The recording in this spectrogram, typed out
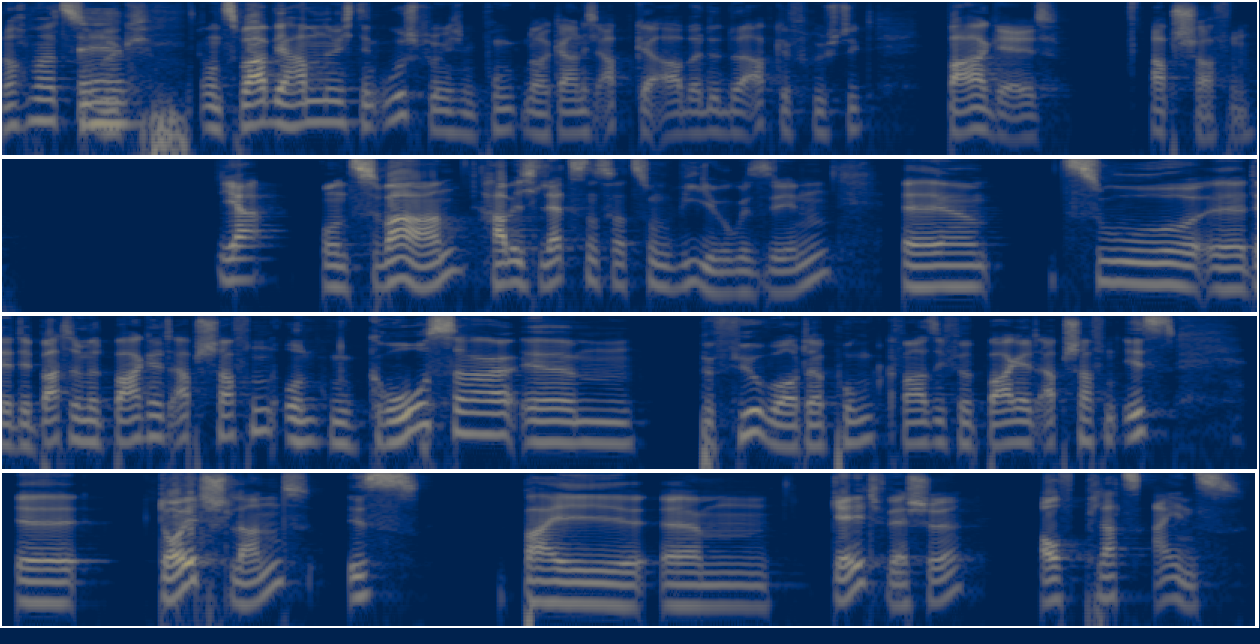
Nochmal zurück. Ähm. Und zwar, wir haben nämlich den ursprünglichen Punkt noch gar nicht abgearbeitet oder abgefrühstückt. Bargeld abschaffen. ja. Und zwar habe ich letztens dazu ein Video gesehen äh, zu äh, der Debatte mit Bargeld abschaffen und ein großer ähm, Befürworterpunkt quasi für Bargeld abschaffen ist, äh, Deutschland ist bei ähm, Geldwäsche auf Platz 1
